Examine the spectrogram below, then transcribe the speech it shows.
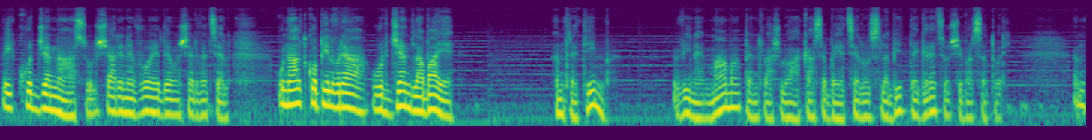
îi curge nasul și are nevoie de un șervețel. Un alt copil vrea urgent la baie. Între timp, vine mama pentru a-și lua acasă băiețelul slăbit de grețuri și vărsături. În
